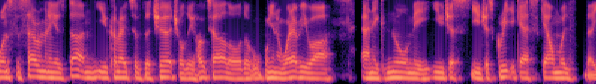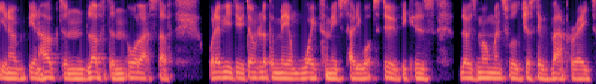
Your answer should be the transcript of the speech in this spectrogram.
once the ceremony is done, you come out of the church or the hotel or the you know wherever you are and ignore me. You just you just greet your guests, get on with uh, you know being hugged and loved and all that stuff. Whatever you do, don't look at me and wait for me to tell you what to do because those moments will just evaporate.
